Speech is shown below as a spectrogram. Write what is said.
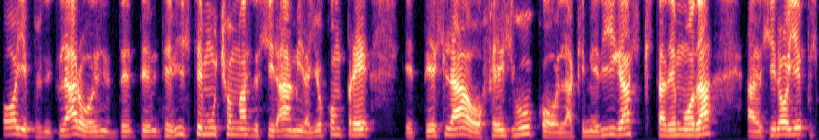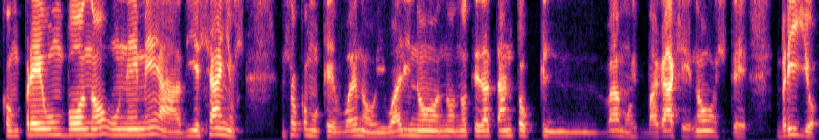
oye, pues claro, eh, te, viste mucho más decir, ah, mira, yo compré eh, Tesla o Facebook o la que me digas que está de moda, a decir, oye, pues compré un bono, un M a 10 años. Eso como que, bueno, igual y no, no, no te da tanto, vamos, bagaje, ¿no? Este, brillo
